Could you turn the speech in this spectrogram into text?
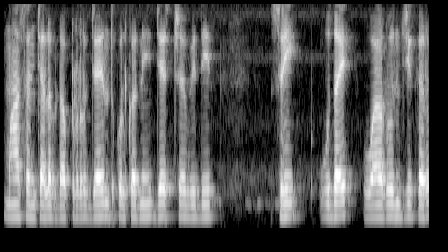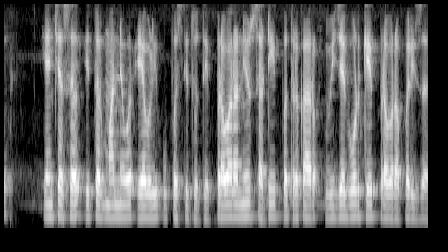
महासंचालक डॉक्टर जयंत कुलकर्णी ज्येष्ठ विदित श्री उदय वारुंजीकर यांच्यासह इतर मान्यवर यावेळी उपस्थित होते. प्रवारा न्यूजसाठी पत्रकार विजय बोडके प्रवारा परिसर.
